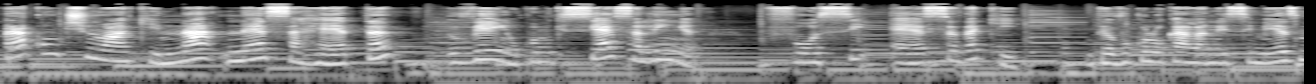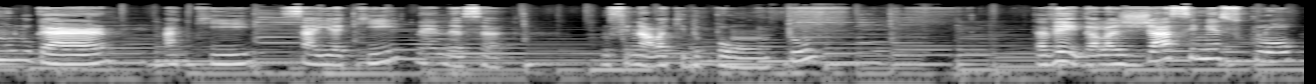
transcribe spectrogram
para continuar aqui na nessa reta, eu venho como que se essa linha fosse essa daqui. Então, eu vou colocar ela nesse mesmo lugar, aqui, sair aqui, né? Nessa, no final aqui do ponto. Tá vendo? Ela já se mesclou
